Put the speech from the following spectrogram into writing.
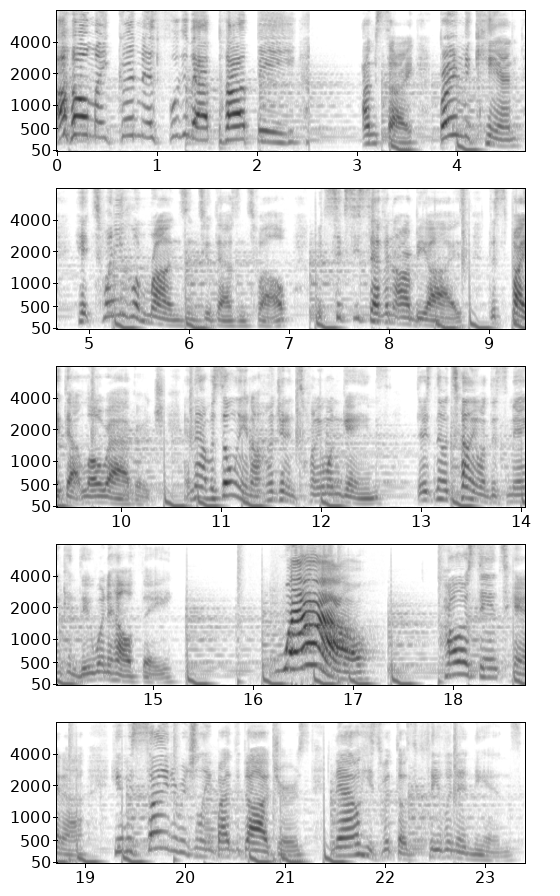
Oh my goodness, look at that puppy! I'm sorry, Brian McCann hit 20 home runs in 2012 with 67 RBIs, despite that low average, and that was only in 121 games. There's no telling what this man can do when healthy. Wow! Carlos Santana. He was signed originally by the Dodgers. Now he's with those Cleveland Indians.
